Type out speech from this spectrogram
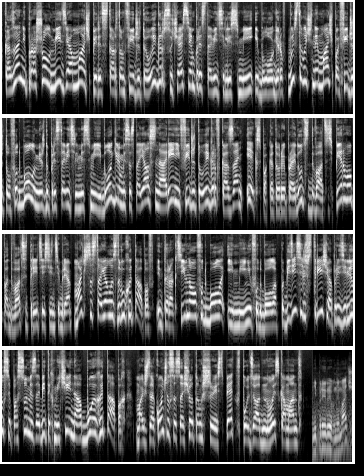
В Казани прошел медиа-матч перед стартом фиджитал игр с участием представителей СМИ и блогеров. Выставочный матч по фиджитал футболу между представителями СМИ и блогерами состоялся на арене фиджитал игр в Казань Экспо, которые пройдут с 21 по 23 сентября. Матч состоял из двух этапов – интерактивного футбола и мини-футбола. Победитель встречи определился по сумме забитых мячей на обоих этапах. Матч закончился со счетом 6-5 в пользу одной из команд. Непрерывный матч.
